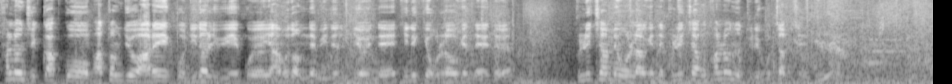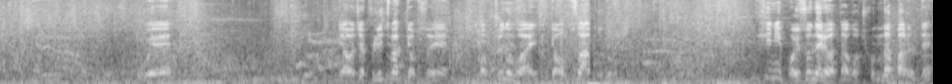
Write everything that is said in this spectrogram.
탈론 집 깎고 바텀 듀오 아래에 있고 니달리 위에 있고 여기 아무도 없네. 미드는 비어있네. 뒤늦게 올라오겠네 애들. 블리츠 한 명 올라오겠네. 블리츠하고 탈론은 둘이 못 잡지 왜? 야 어제 블리츠밖에 없어 얘 겁주는 거야 이 새끼 없어 아무도 퀸이 벌써 내려왔다고? 존나 빠른데?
